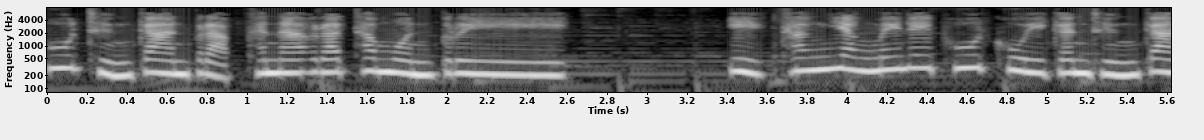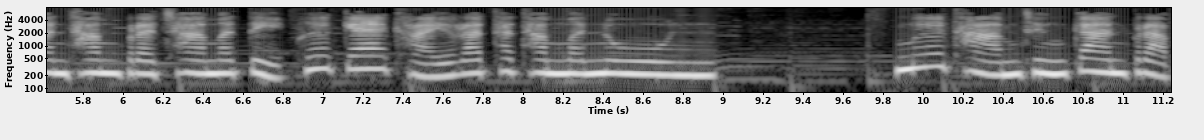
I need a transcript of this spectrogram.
พูดถึงการปรับคณะรัฐมนตรี อีกทั้งยังไม่ได้พูดคุยกันถึงการทำประชามติเพื่อแก้ไขรัฐธรรมนูญ เมื่อถามถึงการปรับ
